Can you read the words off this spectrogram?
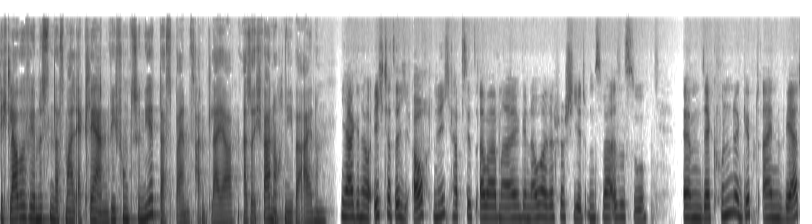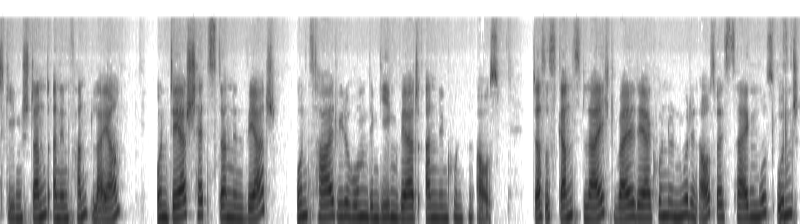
Ich glaube, wir müssen das mal erklären. Wie funktioniert das beim Pfandleiher? Also ich war noch nie bei einem. Ja, genau. Ich tatsächlich auch nicht, habe es jetzt aber mal genauer recherchiert. Und zwar ist es so, ähm, der Kunde gibt einen Wertgegenstand an den Pfandleiher und der schätzt dann den Wert und zahlt wiederum den Gegenwert an den Kunden aus. Das ist ganz leicht, weil der Kunde nur den Ausweis zeigen muss und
